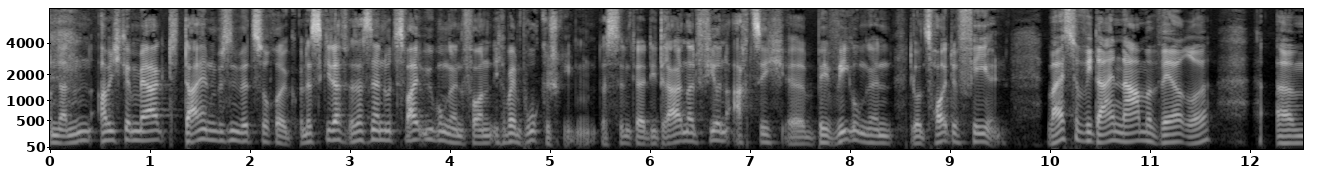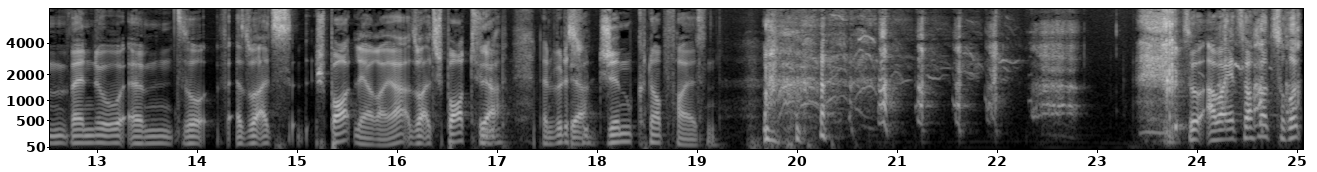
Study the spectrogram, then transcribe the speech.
Und dann habe ich gemerkt, dahin müssen wir zurück. Und es geht, auf- das sind ja nur zwei Übungen von, ich habe ein Buch geschrieben. Das sind ja die 384 äh, Bewegungen, die uns heute fehlen. Weißt du, wie dein Name wäre, ähm, wenn du ähm, so also als Sportlehrer, ja, also als Sporttyp, Ja. dann würdest Ja. du Jim Knopf heißen. So, aber jetzt nochmal zurück,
